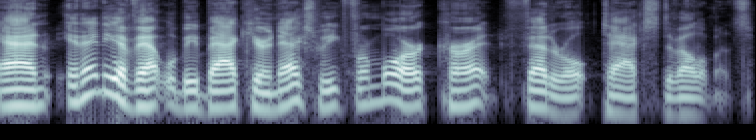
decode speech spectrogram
And in any event, we'll be back here next week for more current federal tax developments.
